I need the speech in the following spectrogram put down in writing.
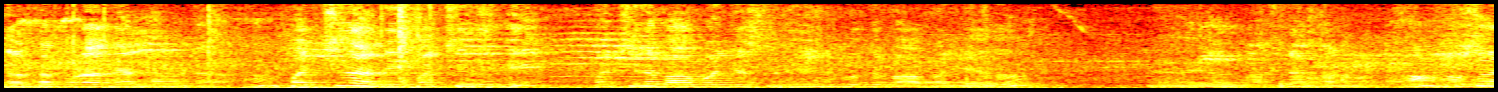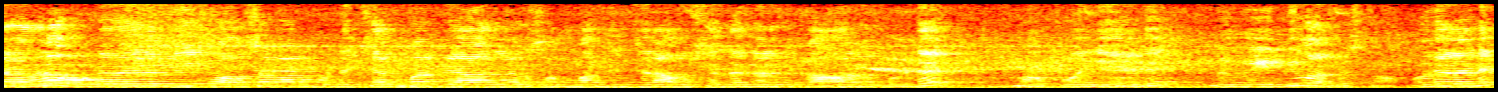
ఎవరితో కూడా దాన్ని అన్నమాట. పచ్చిదండి పచ్చిది ఇది. పచ్చిదే బాగా పనిచేస్తుంది. ఎండిపోతే బాగా పనిచేయదు. అనమాట ఆ, చూస్తున్నారు? కదా ఒకవేళ మీకు అవసరం అనుకుంటే చర్మ వ్యాధులకు సంబంధించిన ఔషధం కనుక కావాలనుకుంటే మాకు ఫోన్ చేయండి. మేము ఇంటికి పంపిస్తాం. ఓకేనండి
